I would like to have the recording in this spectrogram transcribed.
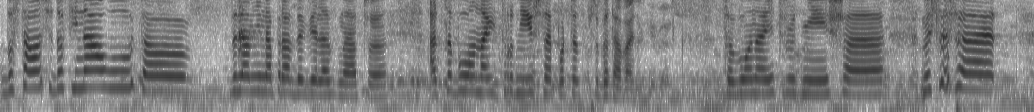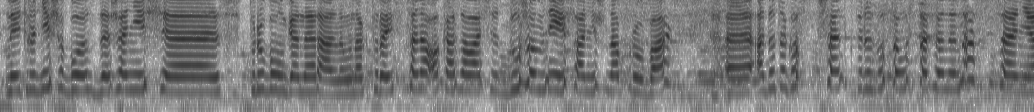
dostałam się do finału, to dla mnie naprawdę wiele znaczy. A co było najtrudniejsze podczas przygotowań? Co było najtrudniejsze? Myślę, że najtrudniejsze było zderzenie się z próbą generalną, na której scena okazała się dużo mniejsza niż na próbach, e, a do tego sprzęt, który został ustawiony na scenie.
